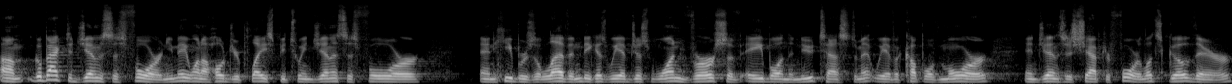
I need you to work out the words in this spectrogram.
Um, go back to Genesis 4, and you may want to hold your place between Genesis 4 and Hebrews 11 because we have just one verse of Abel in the New Testament. We have a couple of more in Genesis chapter 4. Let's go there.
